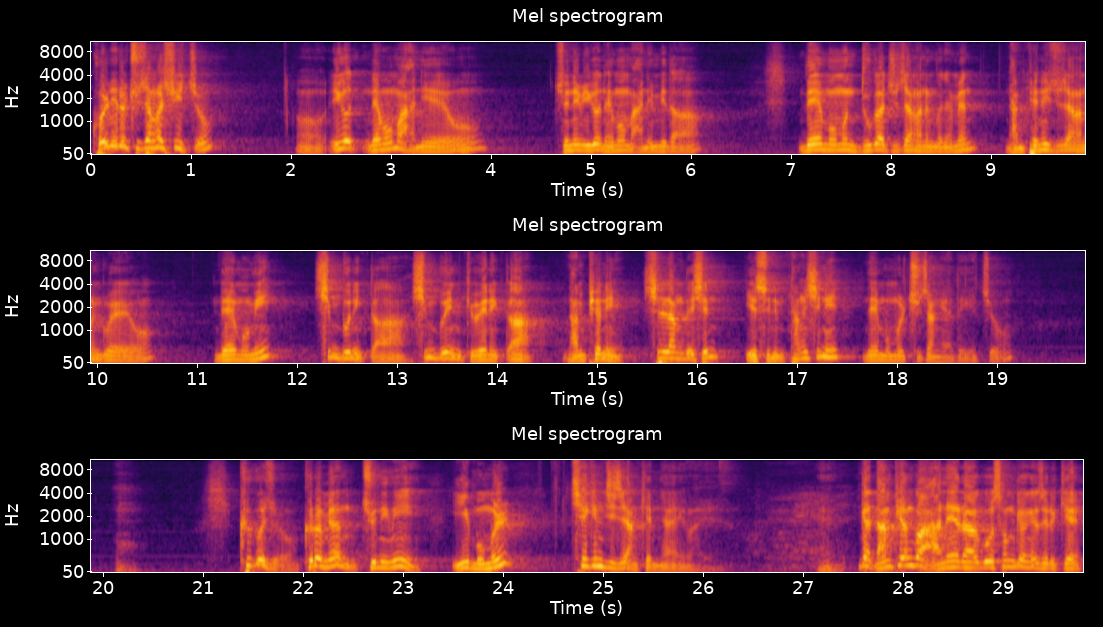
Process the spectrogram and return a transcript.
권리를 주장할 수 있죠. 어, 이거 내 몸 아니에요. 주님, 이거 내 몸 아닙니다. 내 몸은 누가 주장하는 거냐면 남편이 주장하는 거예요. 내 몸이 신부니까, 신부인 교회니까 남편이 신랑 대신 예수님, 당신이 내 몸을 주장해야 되겠죠. 그거죠. 그러면 주님이 이 몸을 책임지지 않겠냐 이거예요. 예. 그러니까 남편과 아내라고 성경에서 이렇게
